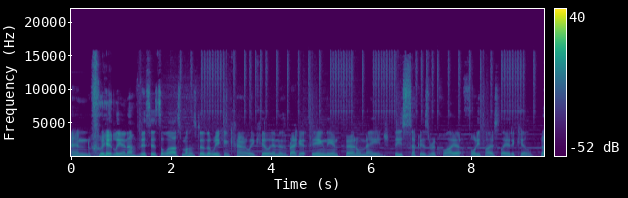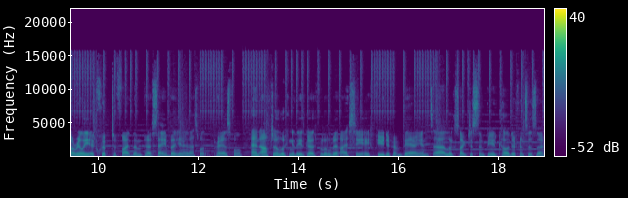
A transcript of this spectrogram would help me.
And weirdly enough, this is the last monster that we can currently kill in this bracket, being the Infernal Mage. These suckers require 45 Slayer to kill. Not really equipped to fight them per se, but you know, that's what prayer's for. And after looking at these guys for a little bit, I see a few different variants. Uh, looks like just some beard color differences though.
